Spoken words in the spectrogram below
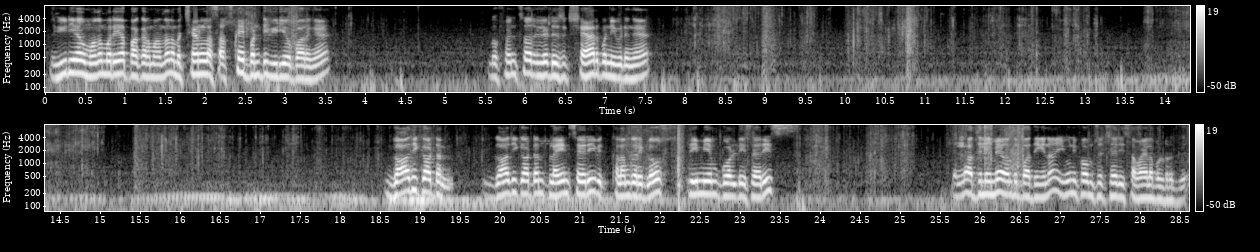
இந்த வீடியோ முத முறையாக பார்க்குற மாதிரி இருந்தால் நம்ம சேனலை சப்ஸ்கிரைப் பண்ணிட்டு வீடியோ பாருங்கள் உங்கள் ஃப்ரெண்ட்ஸ் ஆர் ரிலேட்டிவ்ஸுக்கு ஷேர் பண்ணி விடுங்க. Khadi cotton khadi cotton plain saree with kalamkari blouse premium quality sarees எல்லாத்துலேயுமே வந்து பார்த்தீங்கன்னா யூனிஃபார்ம் செட் சாரீஸ் அவைலபிள் இருக்குது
